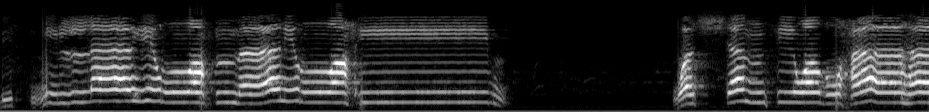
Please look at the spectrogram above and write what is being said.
بسم الله الرحمن الرحيم والشمس وضحاها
